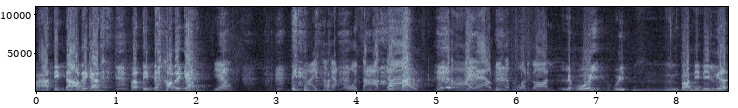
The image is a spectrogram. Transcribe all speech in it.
มาติดดาวด้วยกัน มาติดดาวด้วยกัน เดี๋ยวหายกี่ดาวโอ้ยสามดาวโอ้ยตายแล้วหนีตำรวจก่อนโอ้ยหุยอื้อหือตอนนี้นี่เลือด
